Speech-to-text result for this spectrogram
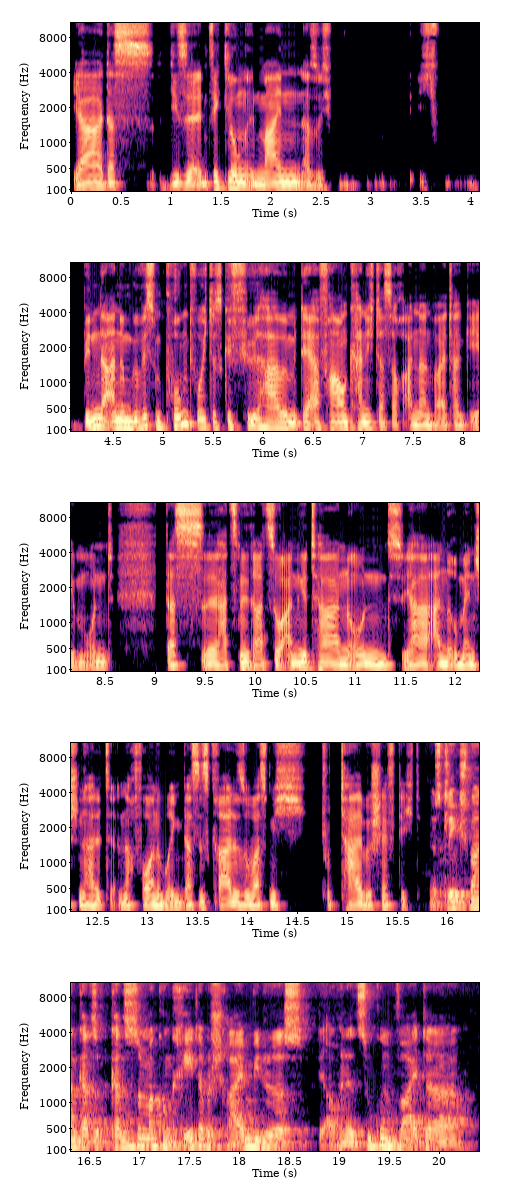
ja, dass diese Entwicklung in meinen, also ich, ich bin da an einem gewissen Punkt, wo ich das Gefühl habe, mit der Erfahrung kann ich das auch anderen weitergeben. Und das äh, hat es mir gerade so angetan und ja, andere Menschen halt nach vorne bringen. Das ist gerade so, was mich total beschäftigt. Das klingt spannend. Kannst, kannst du es nochmal konkreter beschreiben, wie du das auch in der Zukunft weiter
